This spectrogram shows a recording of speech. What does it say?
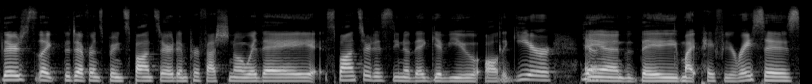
there's like the difference between sponsored and professional where they sponsored is you know they give you all the gear Yeah. and they might pay for your races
